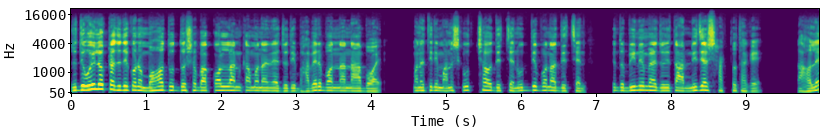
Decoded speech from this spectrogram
যদি ওই লোকটা যদি কোনো মহৎ উদ্দেশ্য বা কল্যাণ কামনা নিয়ে যদি ভাবের বন্যা না বয় মানে তিনি মানুষকে উৎসাহ দিচ্ছেন, উদ্দীপনা দিচ্ছেন, কিন্তু বিনিময়ে যদি তার নিজের স্বার্থ থাকে, তাহলে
